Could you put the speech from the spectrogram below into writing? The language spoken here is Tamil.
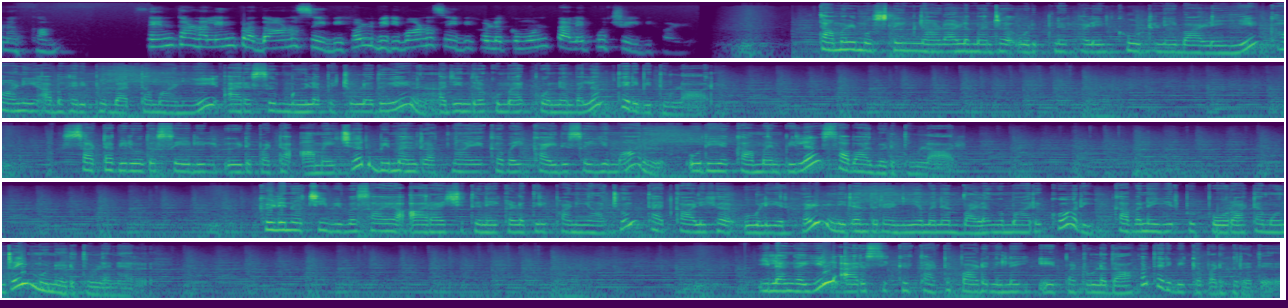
வணக்கம். செந்தணலின் பிரதான செய்திகள் விரிவான செய்திகளுக்கு முன் தலைப்புச் செய்திகள். தமிழ் முஸ்லிம் நாடாளுமன்ற உறுப்பினர்களின் கூட்டணிவாலேயே காணி அபகரிப்பு வர்த்தமானியை அரசு மீளப் பெற்றுள்ளது என அஜேந்திரகுமார் பொன்னம்பலம் தெரிவித்துள்ளார். சட்டவிரோத செயலில் ஈடுபட்ட அமைச்சர் பிமல் ரத்நாயக்கவை கைது செய்யுமாறு உதய கமன்பில சவால் விடுத்துள்ளார். கிளிநொச்சி விவசாய ஆராய்ச்சி திணைக்களத்தில் பணியாற்றும் தற்காலிக ஊழியர்கள் நிரந்தர நியமனம் வழங்குமாறு கோரி கவன ஈர்ப்பு போராட்டம் ஒன்றை முன்னெடுத்துள்ளனர். இலங்கையில் அரிசிக்கு தட்டுப்பாடு நிலை ஏற்பட்டுள்ளதாக தெரிவிக்கப்படுகிறது.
